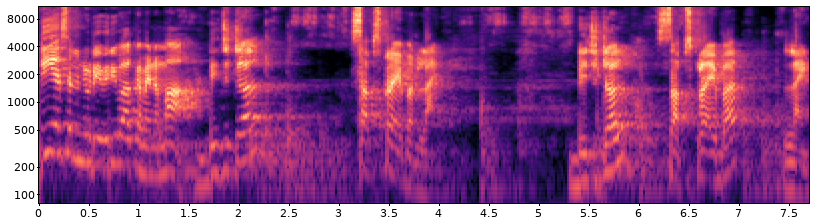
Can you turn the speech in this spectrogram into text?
டிஎஸ்எல்னுடைய விரிவாக்கம் என்னமா digital subscriber line digital subscriber line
